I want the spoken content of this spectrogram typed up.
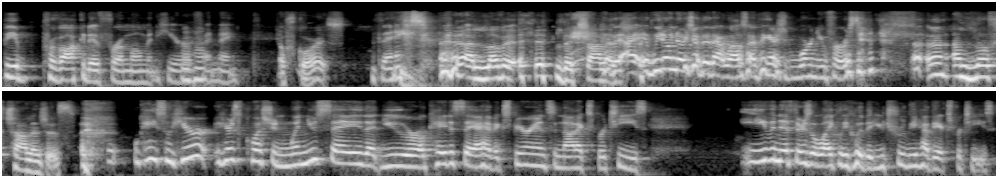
be provocative for a moment here, mm-hmm. if I may. Of course. Thanks. I love it. the challenge. I, we don't know each other that well, so I think I should warn you first. uh-uh. I love challenges. okay, so here here's a question. When you say that you are okay to say I have experience and not expertise, even if there's a likelihood that you truly have the expertise,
